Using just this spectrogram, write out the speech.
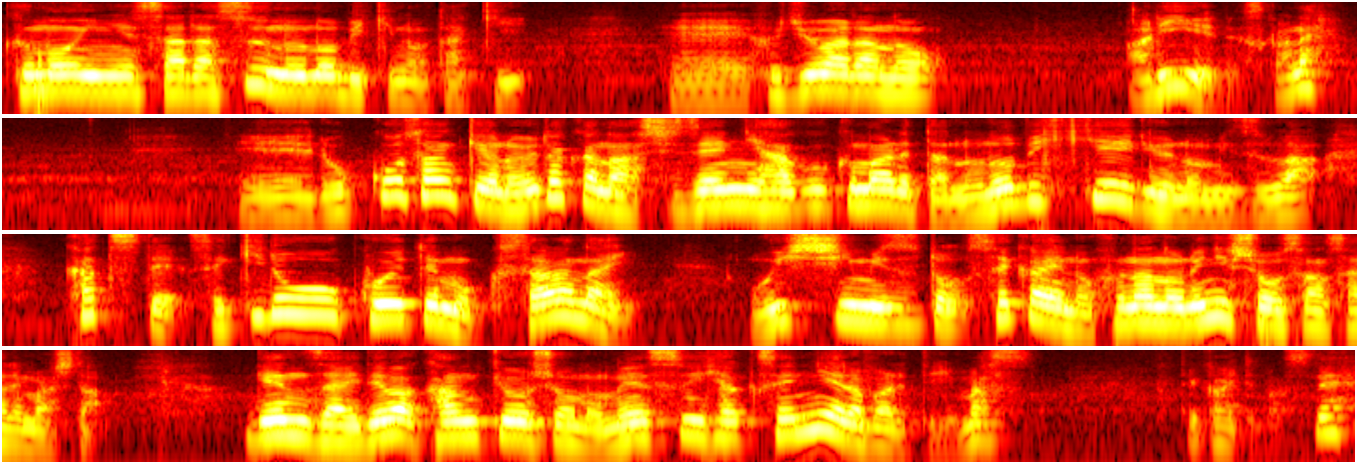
雲井にさらす布引の滝、えー、藤原の有家ですかね。えー、六甲山系の豊かな自然に育まれた布引渓流の水はかつて赤道を越えても腐らない美味しい水と世界の船乗りに称賛されました。現在では環境省の名水百選に選ばれています。って書いてますね。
